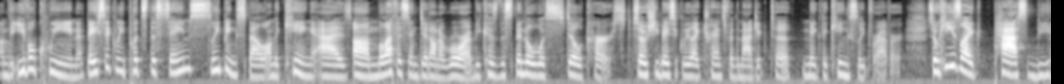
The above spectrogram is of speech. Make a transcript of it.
Um, the evil queen basically puts the same sleeping spell on the king as um, Maleficent did on Aurora because the spindle was still cursed. So she basically like transferred the magic to make the king sleep forever. So he's like past the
